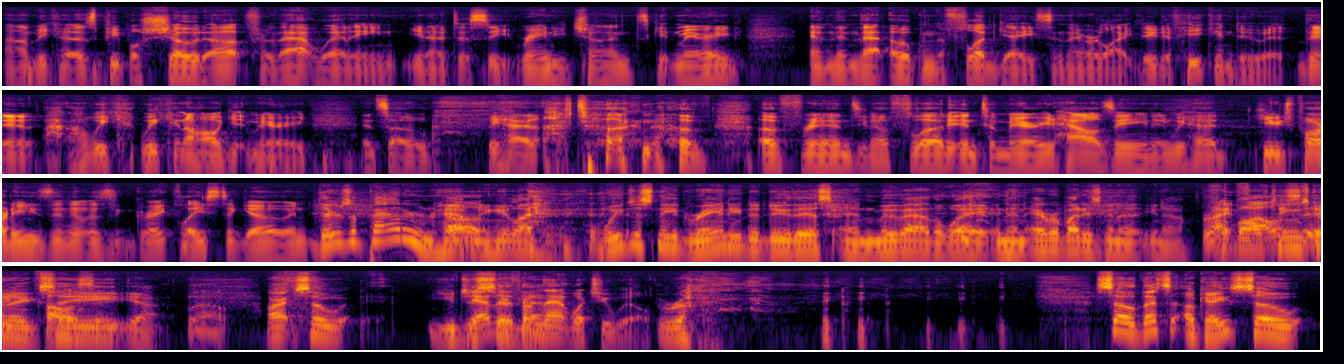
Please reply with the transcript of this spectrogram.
Um, because people showed up for that wedding, you know, to see Randy Chunn's get married, And then that opened the floodgates, and they were like, "Dude, if he can do it, then uh, we we can all get married." And so we had a ton of of friends, you know, flood into married housing, and we had huge parties, and it was a great place to go. And There's a pattern happening Oh. here. Like we just need Randy to do this and move out of the way, and then everybody's gonna, you know, Right, football follow team's suit, gonna exceed. Yeah. well, All right. So you just gather said from that. what you will. Right. so that's okay. So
